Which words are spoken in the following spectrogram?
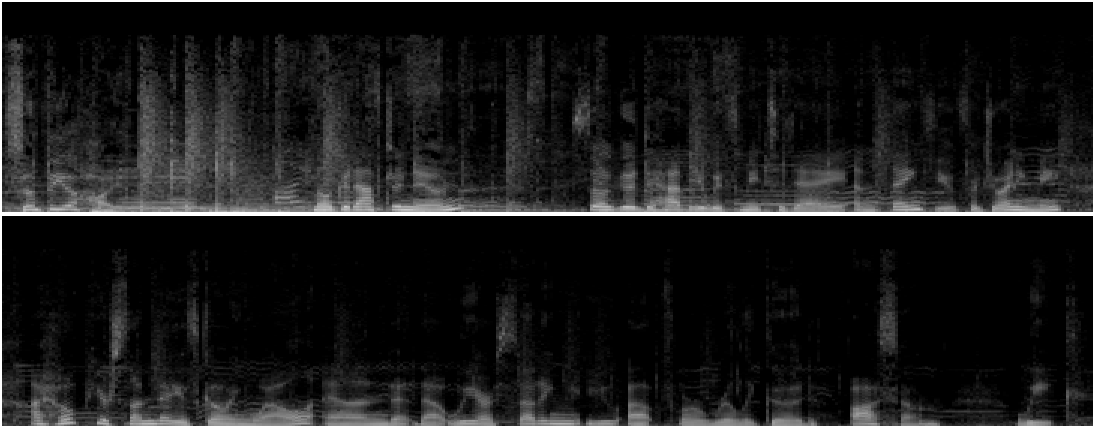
Cinthia Hiett. Well, good afternoon. So good to have you with me today, and thank you for joining me. I hope your Sunday is going well and that we are setting you up for a really good, awesome week.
